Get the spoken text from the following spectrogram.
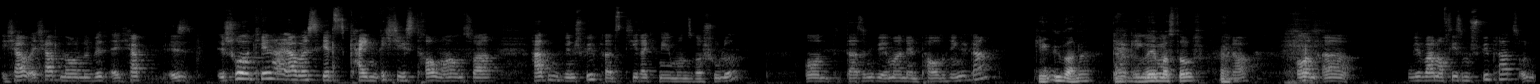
Ich habe ich hab noch eine Wit- ich habe ist, ist schon Kindheit, aber ist jetzt kein richtiges Trauma. Und zwar hatten wir einen Spielplatz direkt neben unserer Schule. Und da sind wir immer in den Pausen hingegangen. Gegenüber, ne? Ja, Da, gegenüber. Wilmersdorf. Genau. Und äh, wir waren auf diesem Spielplatz und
